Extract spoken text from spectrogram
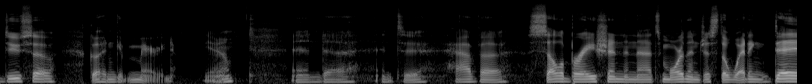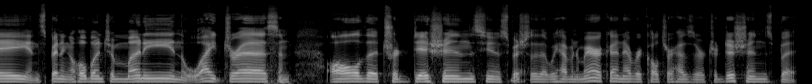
do so, go ahead and get married, you know and uh, and to have a celebration and that's more than just the wedding day and spending a whole bunch of money and the white dress and all the traditions you know especially that we have in America and every culture has their traditions but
